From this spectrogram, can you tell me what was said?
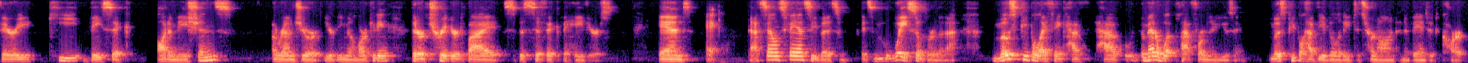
very key basic automations around your, your email marketing that are triggered by specific behaviors. And that sounds fancy, but it's it's way simpler than that. Most people, I think, have have no matter what platform they're using, most people have the ability to turn on an abandoned cart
